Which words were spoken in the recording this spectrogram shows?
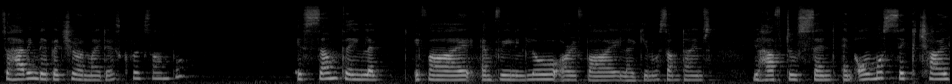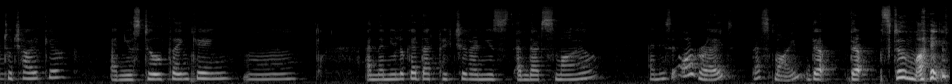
So having their picture on my desk, for example, is something like if I am feeling low or if I like, you know, sometimes you have to send an almost sick child to childcare and you're still thinking, mm, and then you look at that picture and you and that smile and you say, all right, that's mine. They're they're still mine.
